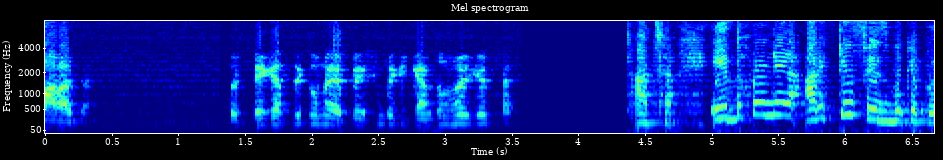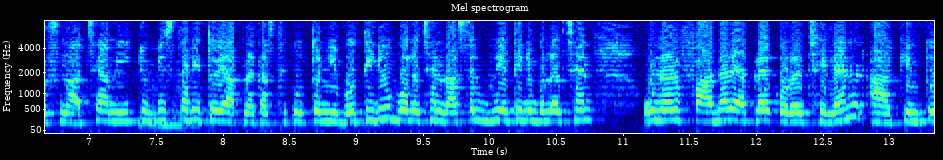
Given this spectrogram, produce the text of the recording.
মারা যান। তো সেক্ষেত্রে কোনো অ্যাপ্লিকেশনটা কি ক্যান্সেল হয়ে গেছে? আচ্ছা এই ধরনের আরেকটি ফেসবুকে প্রশ্ন আছে, আমি একটু বিস্তারিত আপনার কাছ থেকে উত্তর নিব। তিনিও বলেছেন, রাসেল ভুইয়া তিনি বলেছেন ওনার ফাদার অ্যাপ্লাই করেছিলেন কিন্তু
